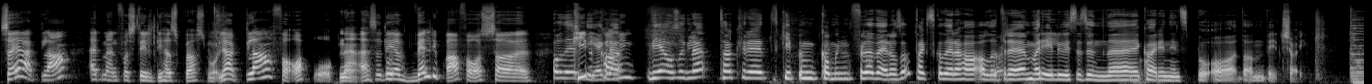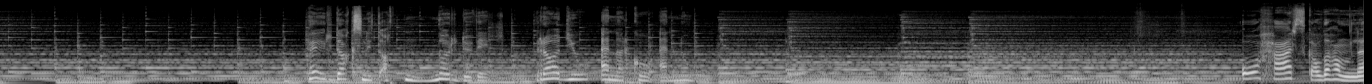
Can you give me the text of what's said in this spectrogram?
Så jeg er glad at man får stilt de her spørsmål. Jeg er glad for oppropene. Altså, det er veldig bra for oss. Så keep it coming. Vi er også glad. Takk for et keep it coming fra dere også. Takk skal dere ha, alle tre. Marie Louise Sunde, Karin Insbo og Dan Bilchoy. Hør Dagsnytt 18 når du vil. Radio NRK Radio.nrk.no. Og her skal det handle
